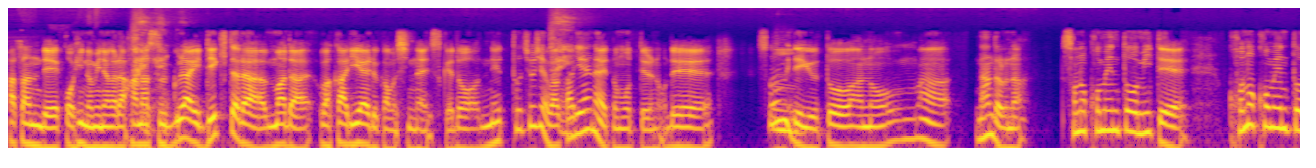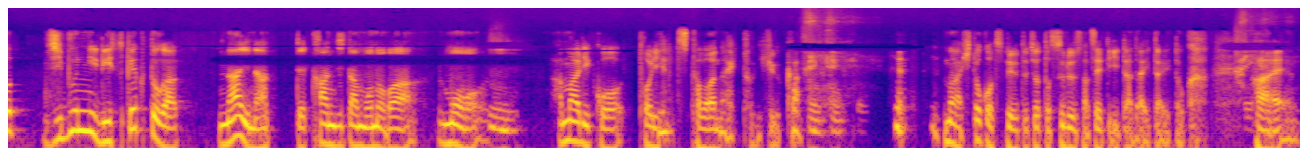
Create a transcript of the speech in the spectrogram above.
挟んでコーヒー飲みながら話すぐらいできたら、まだ分かり合えるかもしれないですけど、ネット上じゃ分かり合えないと思ってるので、そういう意味で言うと、あの、まあ、なんだろうな、そのコメントを見て、このコメント、自分にリスペクトがないなって感じたものは、もう、あまりこう、取り扱わないというか、まあ、一言で言うとちょっとスルーさせていただいたりとか、はい。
